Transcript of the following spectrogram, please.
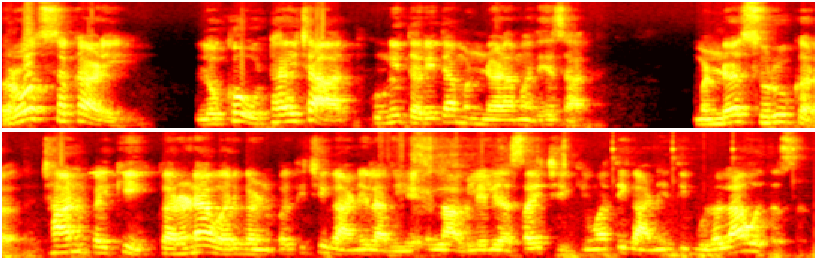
रोज सकाळी लोक उठायच्या आत कुणीतरी त्या मंडळामध्ये जात. मंडळ सुरू करत छानपैकी करण्यावर गणपतीची गाणी लागली लागलेली असायची किंवा ती गाणी ती मुलं लावत असत.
